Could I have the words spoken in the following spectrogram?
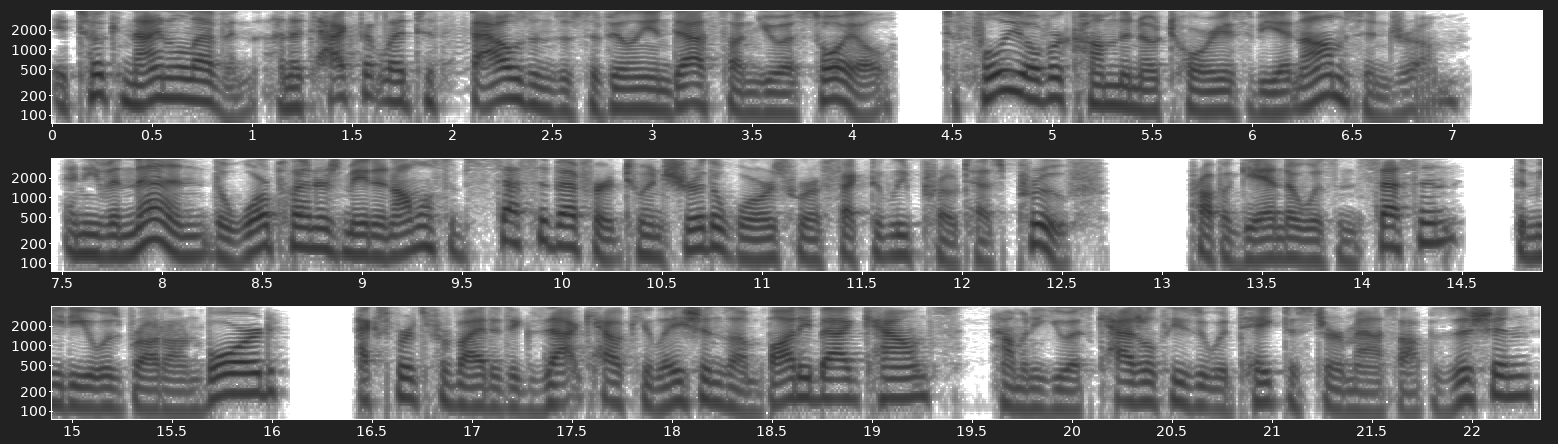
It took 9 11, an attack that led to thousands of civilian deaths on US soil, to fully overcome the notorious Vietnam syndrome. And even then, the war planners made an almost obsessive effort to ensure the wars were effectively protest proof. Propaganda was incessant, the media was brought on board, Experts provided exact calculations on body bag counts, how many US casualties it would take to stir mass opposition,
